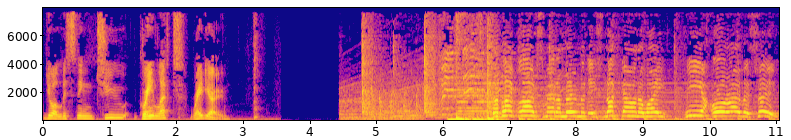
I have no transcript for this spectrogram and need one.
you're listening to Green Left Radio. The Black Lives Matter movement is not going away here or overseas.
